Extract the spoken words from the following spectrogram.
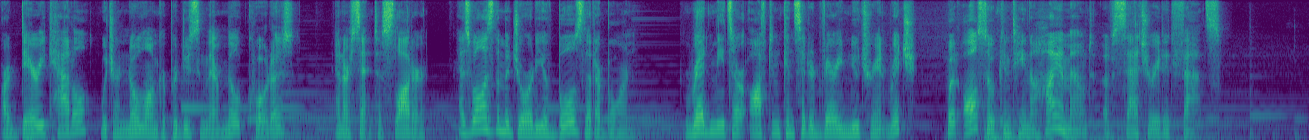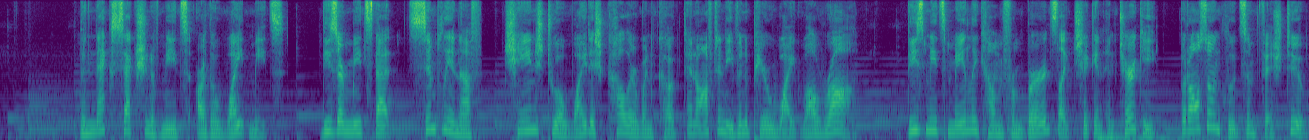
are dairy cattle, which are no longer producing their milk quotas and are sent to slaughter, as well as the majority of bulls that are born. Red meats are often considered very nutrient rich, but also contain a high amount of saturated fats. The next section of meats are the white meats. These are meats that, simply enough, change to a whitish color when cooked and often even appear white while raw. These meats mainly come from birds like chicken and turkey, but also include some fish too.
